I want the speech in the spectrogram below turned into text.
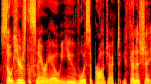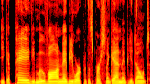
So here's the scenario you voice a project, you finish it, you get paid, you move on, maybe you work with this person again, maybe you don't.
